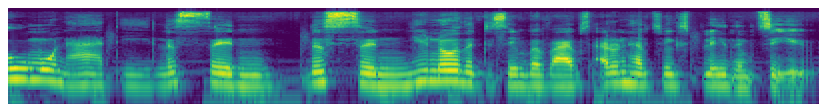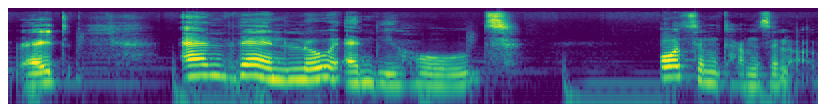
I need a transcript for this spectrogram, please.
go monate listen listen you know the december vibes i don't have to explain them to you right and then lo and behold autumn comes along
